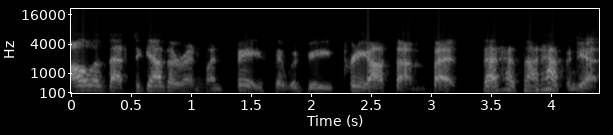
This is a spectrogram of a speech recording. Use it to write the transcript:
all of that together in one space. It would be pretty awesome, but that has not happened yet.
